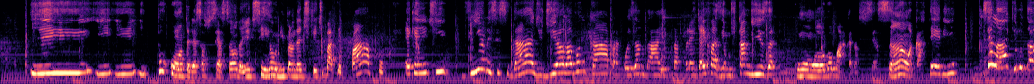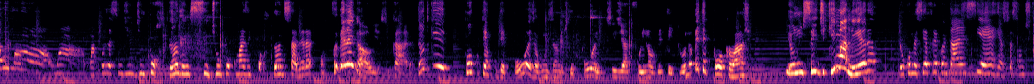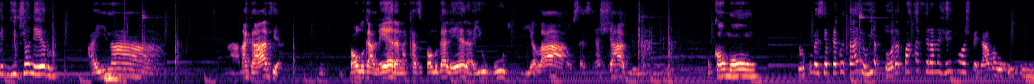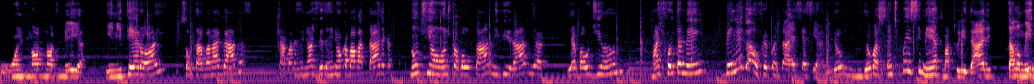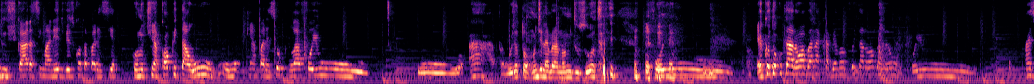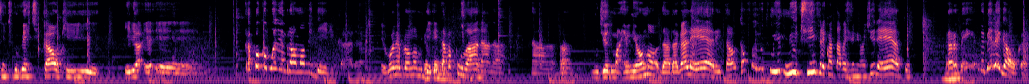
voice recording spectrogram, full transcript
e, e, e, por conta dessa associação, da gente se reunir para andar de skate e bater papo, é que a gente via a necessidade de alavancar para a coisa andar, ir para frente. Aí fazíamos camisa com a logomarca da associação, a carteirinha. Sei lá, aquilo dava uma, uma, uma coisa assim de, de, importante, a gente se sentiu um pouco mais importante, sabe? Era, foi bem legal isso, cara. Tanto que pouco tempo depois, alguns anos depois, não sei se já foi em 92, 90 e pouco, eu acho, eu não sei de que maneira eu comecei a frequentar a SR, a Associação de Skate do Rio de Janeiro, aí na, na, na Gávea, Paulo Galera, na casa do Paulo Galera, e o Guto ia lá, o Cezinha Chave, o Calmon. Eu comecei a frequentar, eu ia toda quarta-feira nas reuniões, pegava o, o, o ônibus 996 em Niterói, soltava na Gávea, ficava na reunião, às vezes a reunião acabava tarde, não tinha ônibus para voltar, me virava, ia, ia baldeando, mas foi também bem legal frequentar a SSR, me deu, me deu bastante conhecimento, maturidade, tá no meio de uns caras assim, maneiro, de vez em quando aparecia, quando tinha Copa Itaú, o, quem apareceu por lá foi o... o ah, rapaz, hoje eu tô ruim de lembrar o nome dos outros, foi o... É que eu tô com Taroba na cabeça, não foi Taroba não, foi o... Ai, gente, do Vertical, que ele é, é... Daqui a pouco eu vou lembrar o nome dele, cara. Eu vou lembrar o nome dele. Ele tava por lá na, na, na, na no dia de uma reunião no, da, da galera e tal. Então foi muito. Meu time frequentava as reuniões direto. Era bem, era bem legal, cara.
